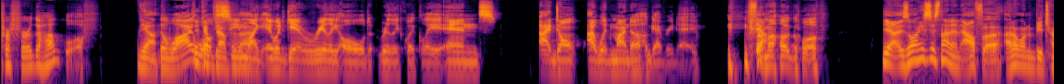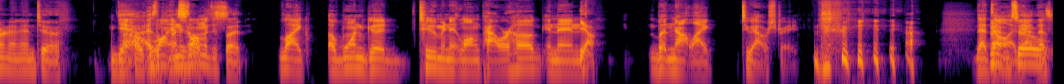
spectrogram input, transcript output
prefer the hug wolf. Yeah, The Why wolf seemed like it would get really old really quickly, and I don't. I wouldn't mind a hug every day from a hug wolf. yeah. As long as it's not an alpha, I don't want to be turning into a Yeah, as long and as long as it's but like a one good two minute long power hug, and then Yeah. but not like two hours straight. yeah. That's Man, all. I, so that, that's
